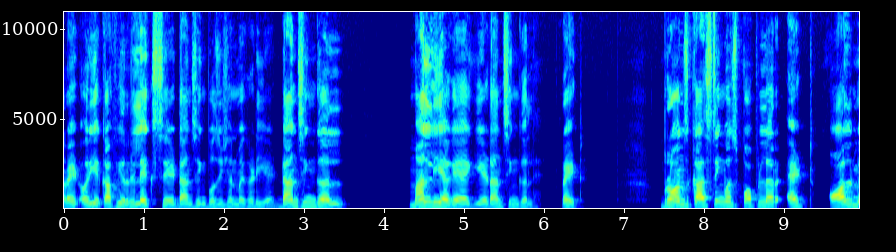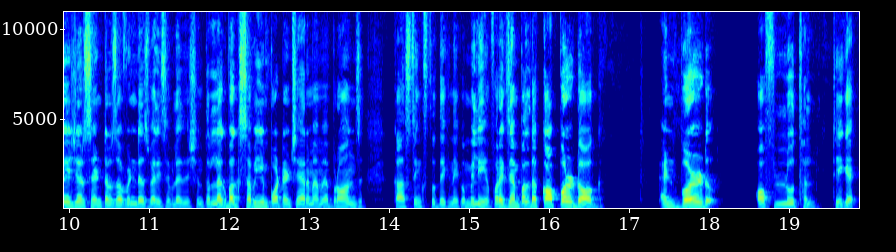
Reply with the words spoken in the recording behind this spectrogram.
राइट right? और ये काफ़ी रिलैक्स से डांसिंग पोजिशन में खड़ी है। डांसिंग गर्ल मान लिया गया है कि ये डांसिंग गर्ल है right bronze casting was popular at all major centres of Indus valley civilization तो लगभग सभी इंपॉर्टेंट शहर में हमें ब्रॉन्ज कास्टिंग्स तो देखने को मिली है। For example the copper dog and bird of Lothal ठीक है?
